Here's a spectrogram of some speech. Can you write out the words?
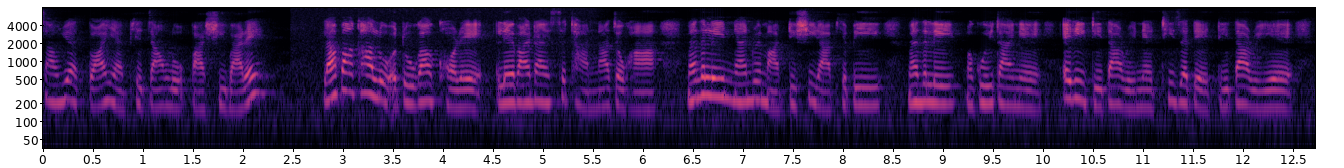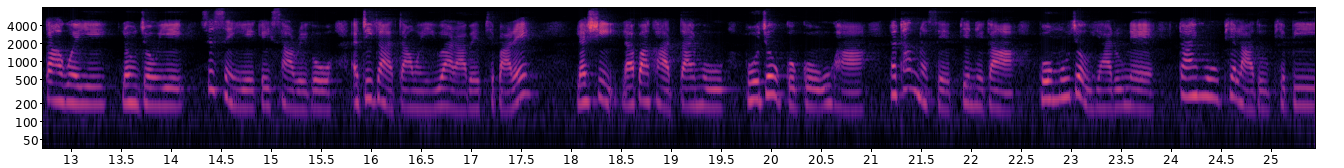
ဆောင်ရွက်သွားရန်ဖြစ်ကြောင်းလို့ပါရှိပါတယ်။လာပါခလို့အတူကခေါ်တဲ့အလဲပိုင်းတိုင်းစစ်ဌာနချုပ်ဟာမန္တလေးနန်းတွင်းမှာတည်ရှိတာဖြစ်ပြီးမန္တလေးမကွေးတိုင်းနဲ့အဲ့ဒီဒေသတွေနဲ့ထိစပ်တဲ့ဒေသတွေရဲ့ကာကွယ်ရေးလုံခြုံရေးစစ်စင်ရေးကိစ္စတွေကိုအဓိကတာဝန်ယူရတာပဲဖြစ်ပါတယ်။ လက်ရှိလပခတိုင်းမူဗိုလ်ချုပ်ကိုကိုဦးဟာ2020ပြည့်နှစ်ကဗိုလ်မှူးချုပ်ရာထူးနဲ့တိုင်းမူဖြစ်လာသူဖြစ်ပြီး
